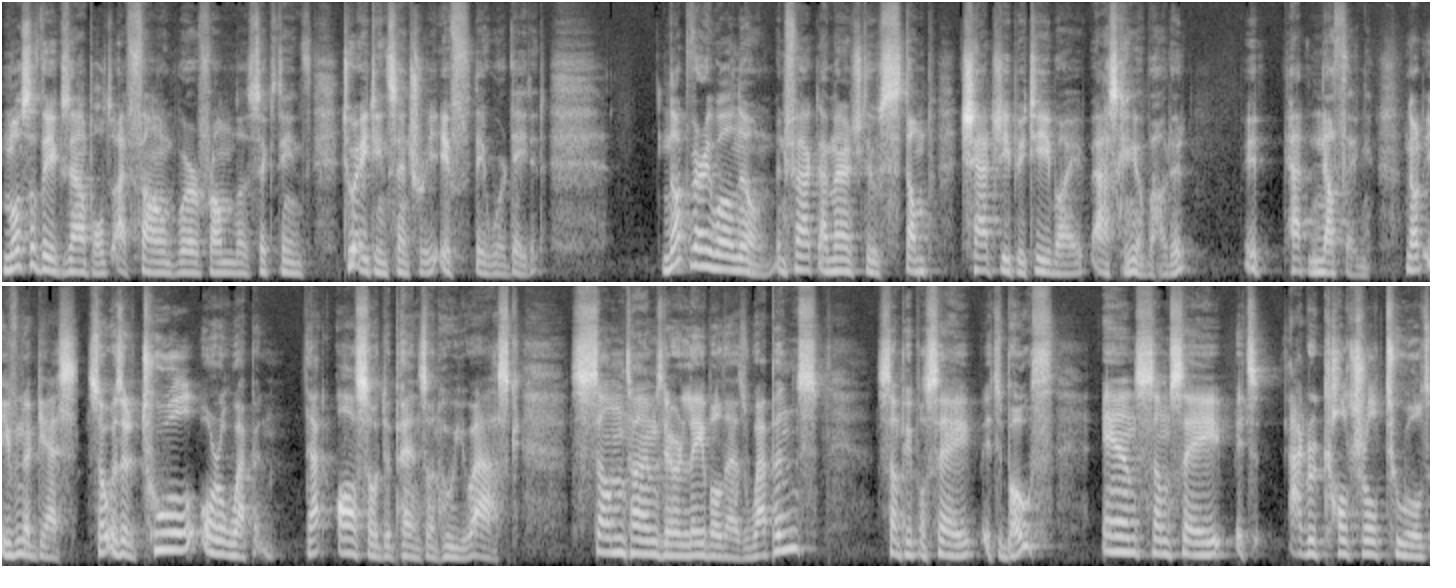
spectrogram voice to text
Most of the examples I found were from the 16th to 18th century, if they were dated. Not very well known. In fact, I managed to stump ChatGPT by asking about it. It had nothing, not even a guess. So is it a tool or a weapon? That also depends on who you ask. Sometimes they're labeled as weapons. Some people say it's both. And some say it's agricultural tools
